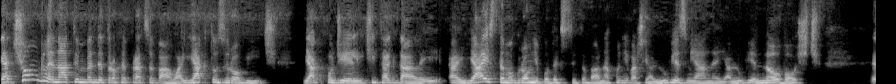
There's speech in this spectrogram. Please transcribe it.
Ja ciągle na tym będę trochę pracowała, jak to zrobić, jak podzielić i tak dalej. A ja jestem ogromnie podekscytowana, ponieważ ja lubię zmianę, ja lubię nowość. E,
